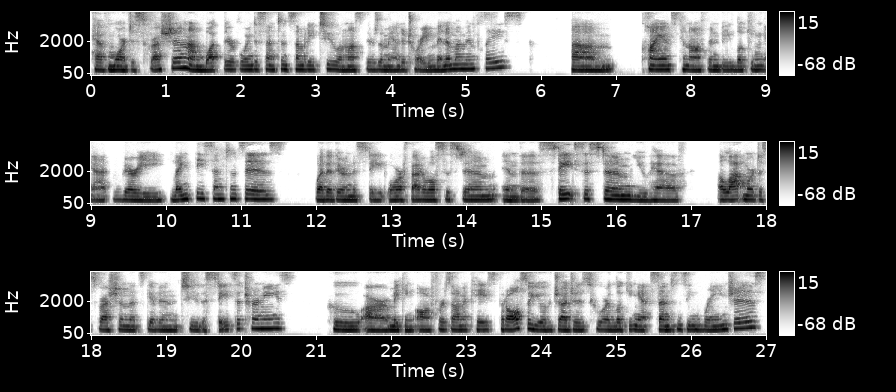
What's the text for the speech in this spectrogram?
have more discretion on what they're going to sentence somebody to, unless there's a mandatory minimum in place. Um, clients can often be looking at very lengthy sentences, whether they're in the state or federal system. In the state system, you have a lot more discretion that's given to the state's attorneys who are making offers on a case, but also you have judges who are looking at sentencing ranges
